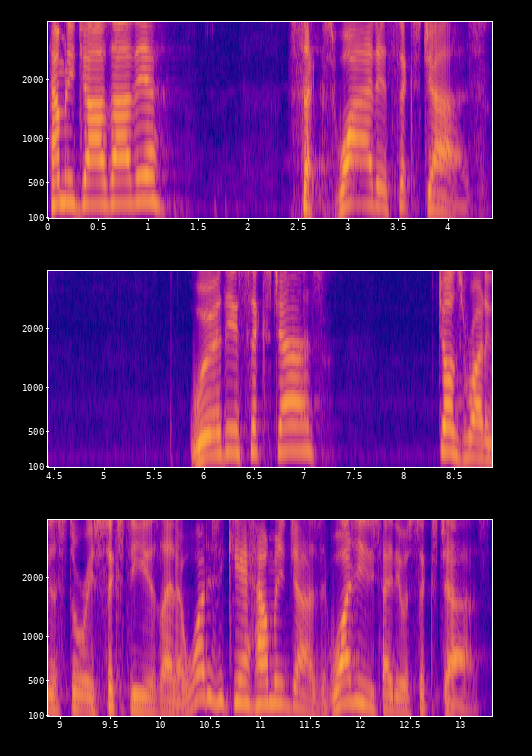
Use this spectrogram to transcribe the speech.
How many jars are there? Six. Why are there six jars? Were there six jars? John's writing this story 60 years later. Why does he care how many jars? Why did he say there were six jars?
